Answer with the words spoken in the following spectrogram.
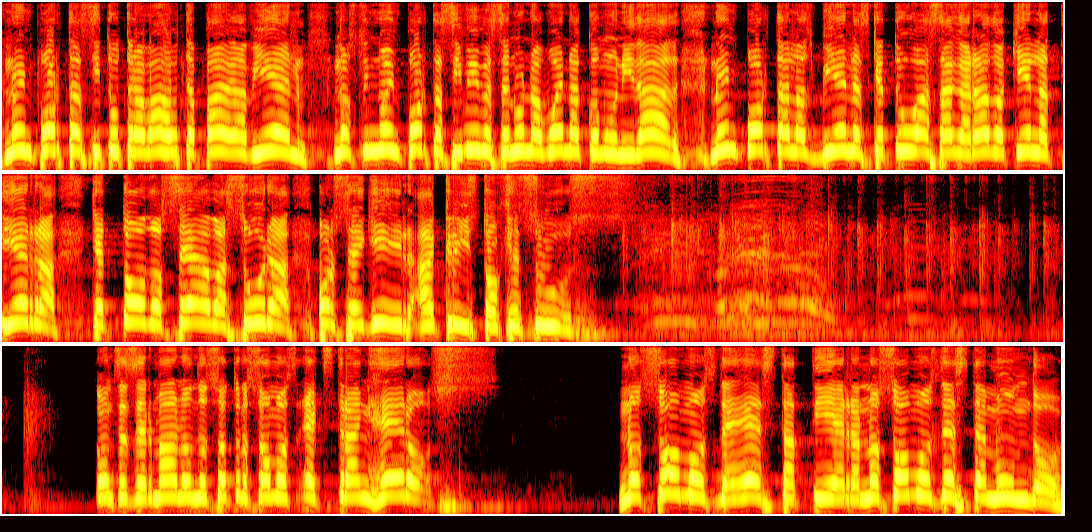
no importa si tu trabajo te paga bien, no, importa si vives en una buena comunidad, no importa los bienes que tú has agarrado aquí en la tierra, que todo sea basura por seguir a Cristo Jesús. Entonces, hermanos, nosotros somos extranjeros. No somos de esta tierra, no somos de este mundo.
